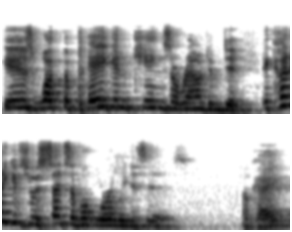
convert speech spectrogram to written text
is what the pagan kings around him did. It kind of gives you a sense of what worldliness is. Okay?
